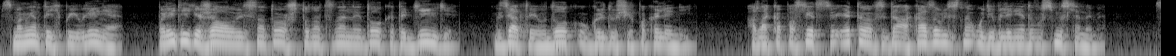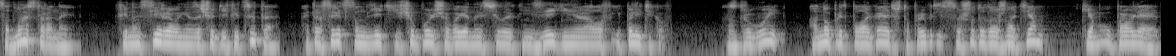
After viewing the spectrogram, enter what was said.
С момента их появления политики жаловались на то, что национальный долг – это деньги, взятые в долг у грядущих поколений. Однако последствия этого всегда оказывались на удивление двусмысленными. С одной стороны, финансирование за счет дефицита – это средство налить еще больше военной силы князей, генералов и политиков. С другой, оно предполагает, что правительство что-то должно тем, кем управляет.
